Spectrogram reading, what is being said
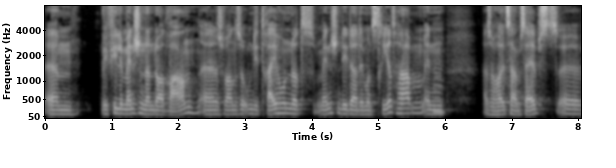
ähm, wie viele Menschen dann dort waren. Äh, es waren so um die 300 Menschen, die da demonstriert haben. In, Also Holzheim selbst, äh,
